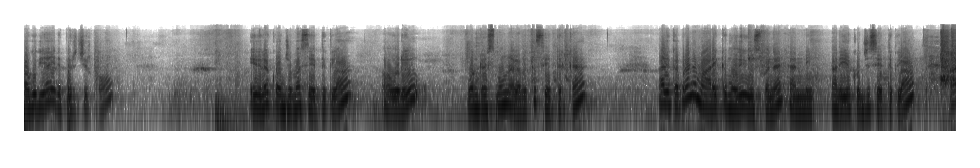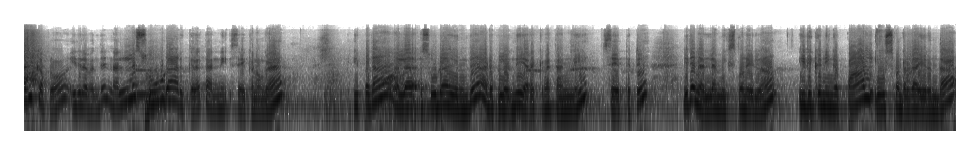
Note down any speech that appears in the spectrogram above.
பகுதியாக இதை பிரிச்சிருக்கோம். இதில் கொஞ்சமாக சேர்த்துக்கலாம். ஒரு ஒன்றரை ஸ்பூன் அளவுக்கு சேர்த்துருக்கேன். அதுக்கப்புறம் நம்ம அரைக்கும் போது யூஸ் பண்ண தண்ணி. அதையும் கொஞ்சம் சேர்த்துக்கலாம். அதுக்கப்புறம் இதில் வந்து நல்ல சூடாக இருக்கிற தண்ணி சேர்க்கணுங்க. இப்போ தான் நல்லா சூடாக இருந்து அடுப்புலேருந்து இறக்கிற தண்ணி சேர்த்துட்டு இதை நல்லா மிக்ஸ் பண்ணிடலாம். இதுக்கு நீங்கள் பால் யூஸ் பண்ணுறதா இருந்தால்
